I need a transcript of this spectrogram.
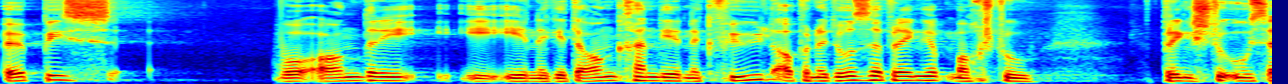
etwas, wo andere in ihren Gedanken in ihren Gefühlen, aber nicht rausbringen, machst du, bringst du raus,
